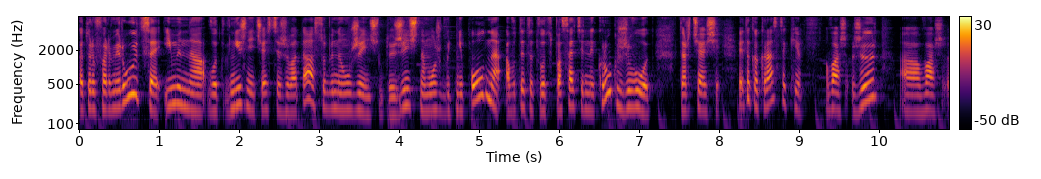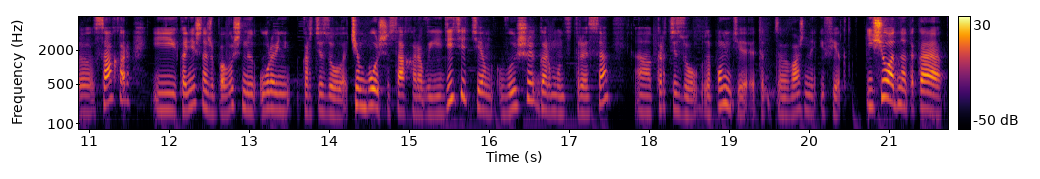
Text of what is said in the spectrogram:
который формируется именно вот в нижней части живота, особенно у женщин. То есть женщина может быть не полная, а вот этот вот спасательный круг, живот торчащий, это как раз-таки ваш жир, а, ваш э, сахар и, конечно же, повышенный уровень кортизола. Чем больше сахара вы едите, тем выше гормон стресса э, кортизол. Запомните этот э, важный эффект. Еще одна такая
